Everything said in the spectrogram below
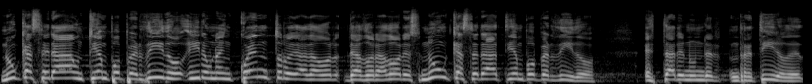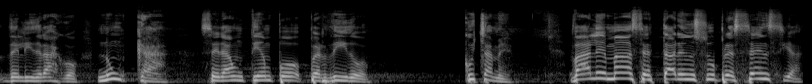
Nunca será un tiempo perdido ir a un encuentro de adoradores. Nunca será tiempo perdido estar en un retiro de, liderazgo. Nunca será un tiempo perdido. Escúchame, vale más estar en su presencia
